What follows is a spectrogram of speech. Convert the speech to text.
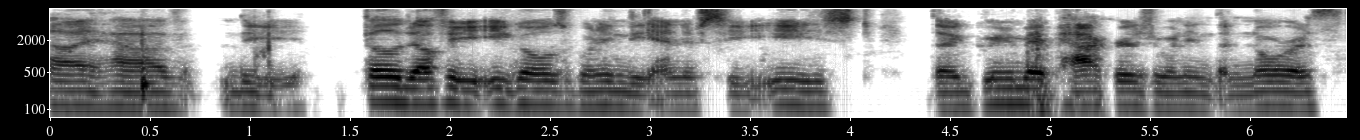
I have the Philadelphia Eagles winning the NFC East, the Green Bay Packers winning the North,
